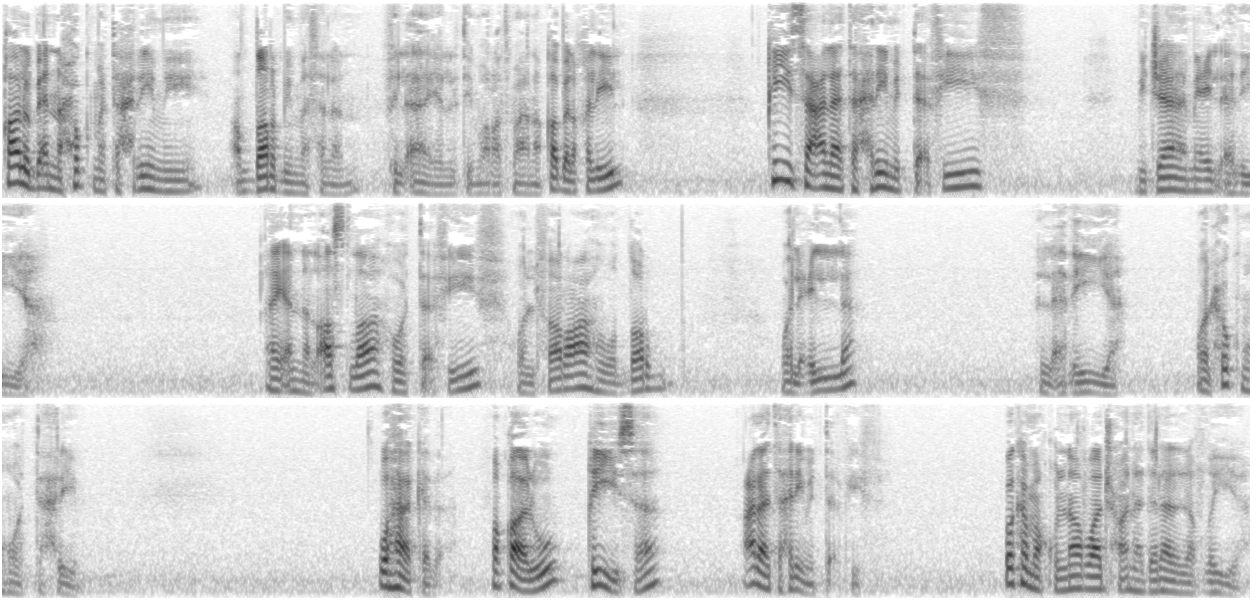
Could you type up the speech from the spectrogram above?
قالوا بأن حكم تحريم الضرب مثلا في الآية التي مرت معنا قبل قليل قيس على تحريم التأفيف بجامع الأذية. أي أن الأصل هو التأفيف والفرع هو الضرب والعلة الأذية والحكم هو التحريم. وهكذا. فقالوا قيس على تحريم التأفيف. وكما قلنا الراجح أنها دلالة لفظية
